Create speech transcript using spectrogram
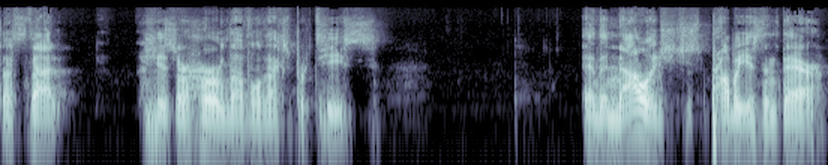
That's not his or her level of expertise. And the knowledge just probably isn't there.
